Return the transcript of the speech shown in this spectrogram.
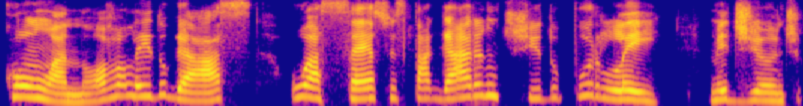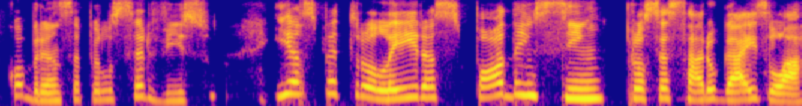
com a nova lei do gás, o acesso está garantido por lei mediante cobrança pelo serviço, e as petroleiras podem sim processar o gás lá.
